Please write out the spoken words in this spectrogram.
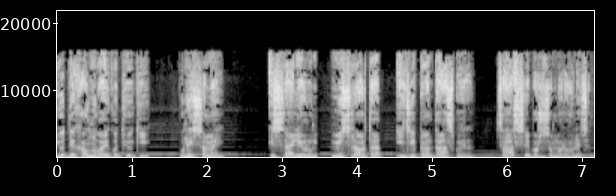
यो देखाउनु भएको थियो कि कुनै समय इसरायलीहरू मिश्र अर्थात् इजिप्टमा दास भएर चार सय वर्षसम्म रहनेछन्।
